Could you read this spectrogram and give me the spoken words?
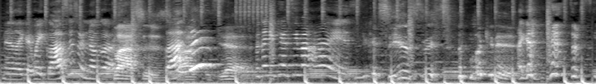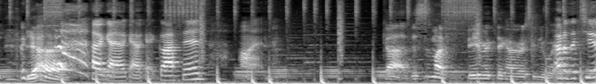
And I like it. Wait, glasses or no glasses? Glasses. Glasses? Yeah. But then you can't see my eyes. You can see it. Look at it. I got it. Yeah. Okay, okay, okay. Glasses on. God, this is my favorite thing I've ever seen you wear. Out of the two?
